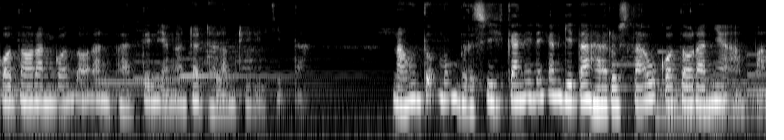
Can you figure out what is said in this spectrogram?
kotoran-kotoran batin yang ada dalam diri kita. Nah untuk membersihkan ini kan kita harus tahu kotorannya apa.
